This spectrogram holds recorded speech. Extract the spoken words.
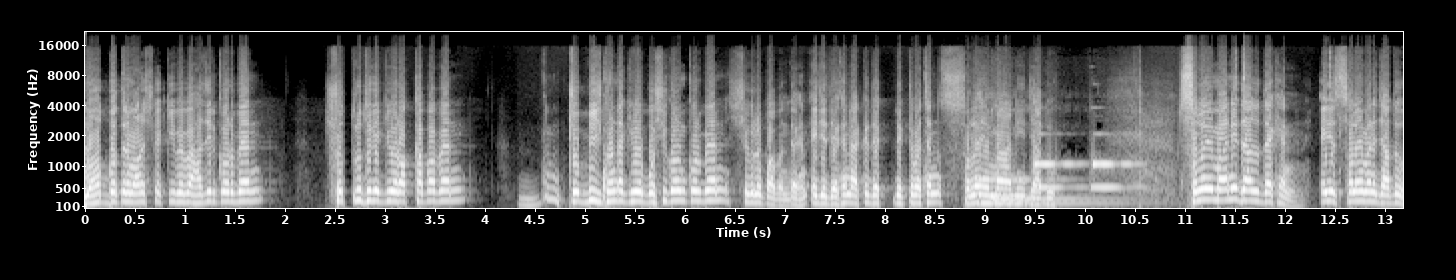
মহব্বতের মানুষকে কীভাবে হাজির করবেন, শত্রু থেকে কীভাবে রক্ষা পাবেন, চব্বিশ ঘণ্টা কীভাবে বশীকরণ করবেন, সেগুলো পাবেন। দেখেন, এই যে দেখেন আপনি দেখতে পাচ্ছেন, সোলাইমানি জাদু। সোলাইমানি জাদু দেখেন, এই যে সোলাইমানি জাদু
